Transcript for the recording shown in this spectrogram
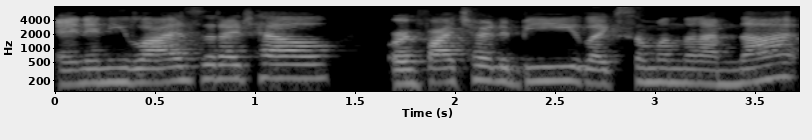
And any lies that I tell, or if I try to be like someone that I'm not,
